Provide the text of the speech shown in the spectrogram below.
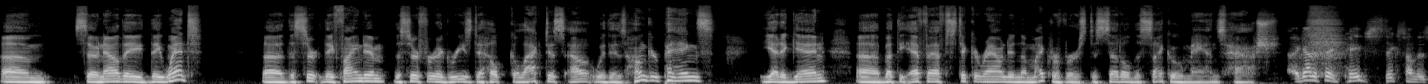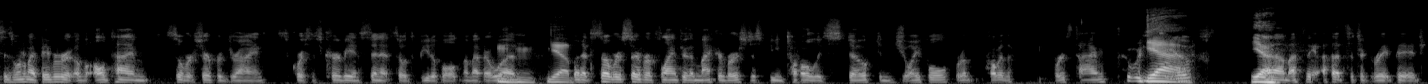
Um, so now they they went. Uh, the sur- they find him. The surfer agrees to help Galactus out with his hunger pangs yet again. Uh, but the FF stick around in the microverse to settle the Psycho Man's hash. I gotta say, page six on this is one of my favorite of all time Silver Surfer drawings. Of course, it's Kirby and Sinnott, so it's beautiful no matter what. Mhm. Yeah. But it's Silver Surfer flying through the microverse, just being totally stoked and joyful for probably the first time. we've seen Yeah. Yeah, Um, I think I thought such a great page.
